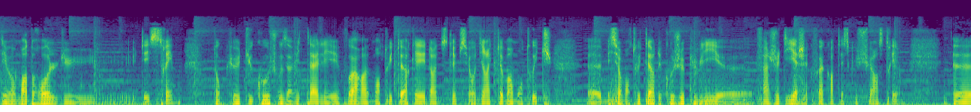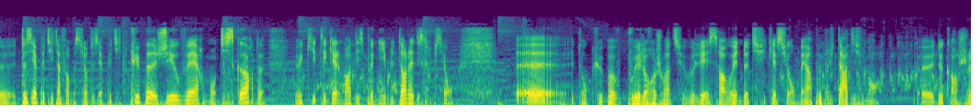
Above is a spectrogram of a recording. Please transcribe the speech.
des moments drôles du, des streams. Donc du coup, je vous invite à aller voir mon Twitter qui est dans la description, directement mon Twitch. mais sur mon Twitter, du coup, je publie, enfin, je dis à chaque fois quand est-ce que je suis en stream. deuxième petite information, deuxième petite pub, j'ai ouvert mon Discord qui est également disponible dans la description. donc bah, vous pouvez le rejoindre si vous voulez, ça envoie une notification mais un peu plus tardivement de quand je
